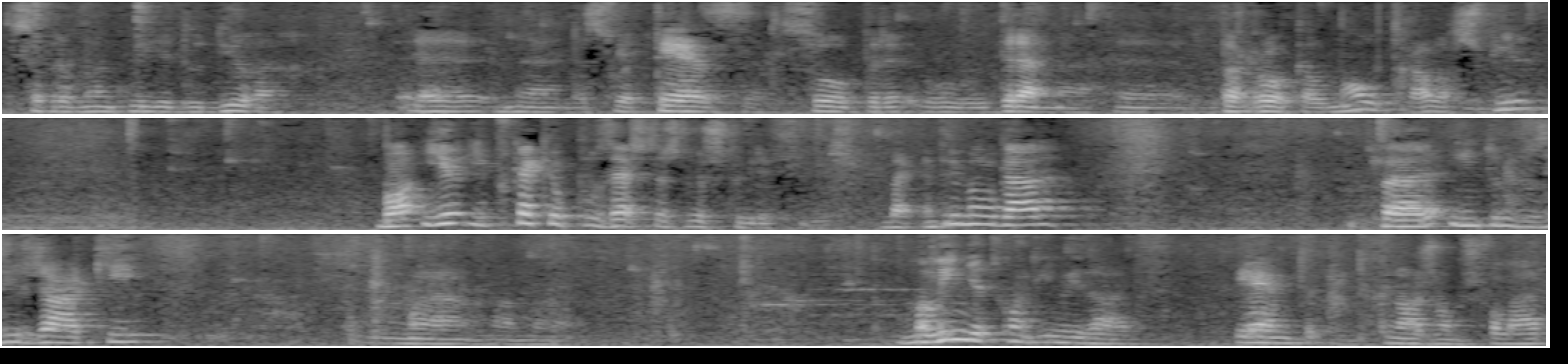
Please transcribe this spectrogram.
sobre a melancolia do Dürer, eh, na, na, sua tese sobre o drama barroco alemão, o Trauerspiel. Bom, e, e porquê é que eu pus estas duas fotografias? Bem, em primeiro lugar, para introduzir já aqui uma, uma, uma, uma linha de continuidade entre, de que nós vamos falar,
